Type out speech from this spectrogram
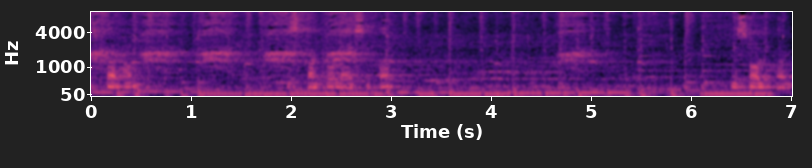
इस पर हम इस कंट्रोल आईसी पर सॉल्व कर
